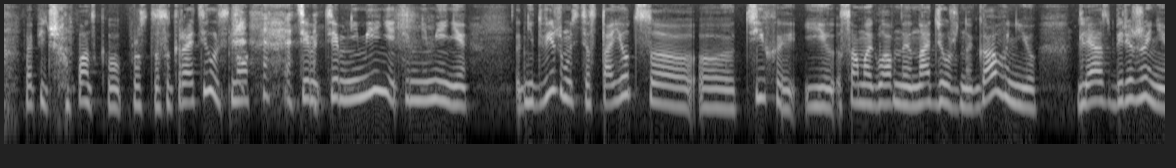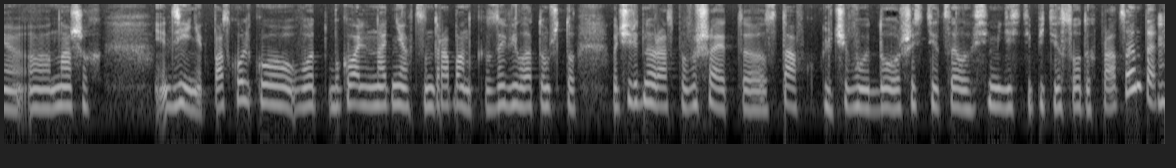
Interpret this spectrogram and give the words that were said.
попить шампанского просто сократилась, но тем, тем не менее, тем не менее, недвижимость остается э, тихой и, самое главное, надежной гаванью для сбережения э, наших денег, поскольку вот буквально на днях Центробанк заявил о том, что в очередной раз повышает э, ставку ключевую до 6,75%, угу.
